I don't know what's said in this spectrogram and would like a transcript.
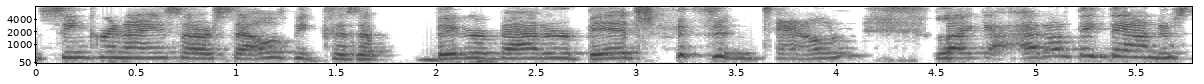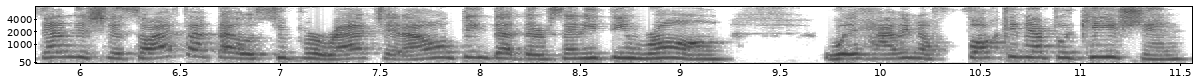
synchronize ourselves because a bigger, badder bitch is in town. Like I don't think they understand this shit. So I thought that was super ratchet. I don't think that there's anything wrong with having a fucking application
